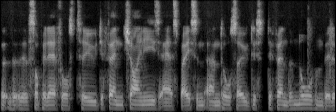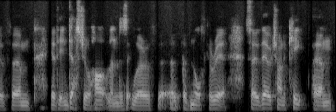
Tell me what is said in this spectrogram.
the, the Soviet Air Force, to defend Chinese airspace and, and also dis- defend the northern bit of um, you know, the industrial heartland, as it were, of, of, of, North Korea. So they were trying to keep um,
